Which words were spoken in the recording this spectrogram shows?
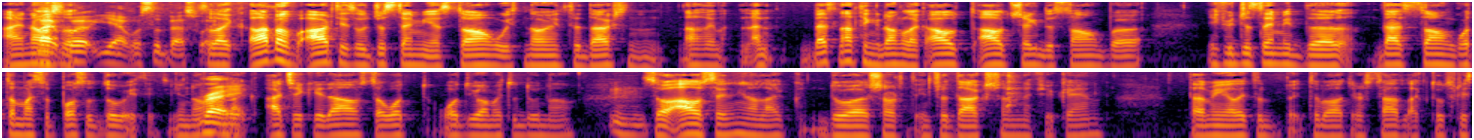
I know. like, so, what, yeah, what's the best way? so like a lot of artists will just send me a song with no introduction, nothing, and that's nothing wrong. Like I'll I'll check the song, but if you just send me the that song, what am I supposed to do with it? You know, Right. Like I check it out. So what what do you want me to do now? Mhm. So I'll say you know like do a short introduction if you can. Tell me a little bit about yourself, like two three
